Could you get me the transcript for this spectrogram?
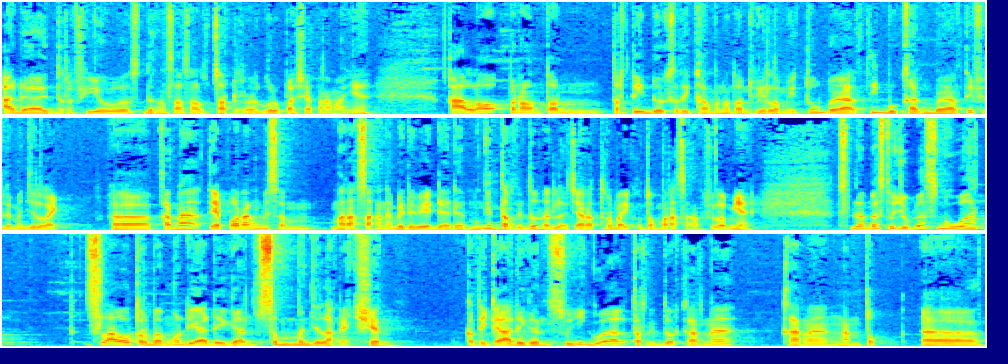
ada interview dengan salah satu saudara gue lupa siapa namanya. Kalau penonton tertidur ketika menonton film itu berarti bukan berarti filmnya jelek Uh, karena tiap orang bisa merasakannya beda-beda dan mungkin tertidur adalah cara terbaik untuk merasakan filmnya. 1917 gue selalu terbangun di adegan semenjelang action. Ketika adegan sunyi gue tertidur karena karena ngantuk. Uh,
